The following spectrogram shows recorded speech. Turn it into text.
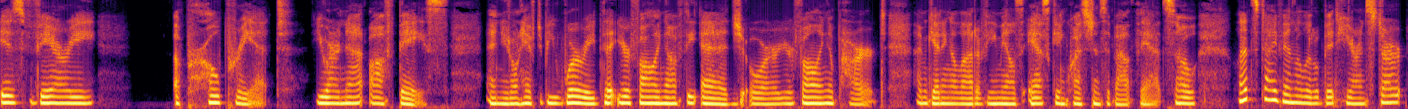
is very appropriate. You are not off base and you don't have to be worried that you're falling off the edge or you're falling apart. I'm getting a lot of emails asking questions about that. So let's dive in a little bit here and start.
